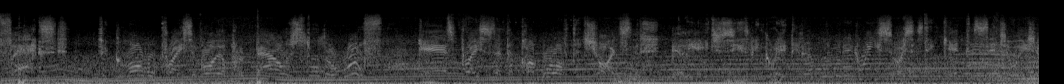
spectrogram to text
Facts. The global price of oil per barrel is through the roof. Gas prices at the pump are off the charts. The agency has been granted unlimited resources to get the situation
